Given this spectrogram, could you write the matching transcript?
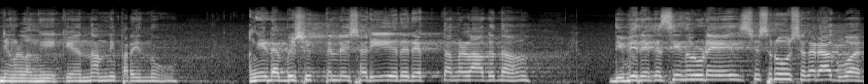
ഞങ്ങൾ അങ്ങേക്ക് നന്ദി പറയുന്നു. അങ്ങയുടെ അഭിഷിക്തന്റെ ശരീര രക്തങ്ങളാകുന്ന ദിവ്യരഹസ്യങ്ങളുടെ ശുശ്രൂഷകരാകുവാൻ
